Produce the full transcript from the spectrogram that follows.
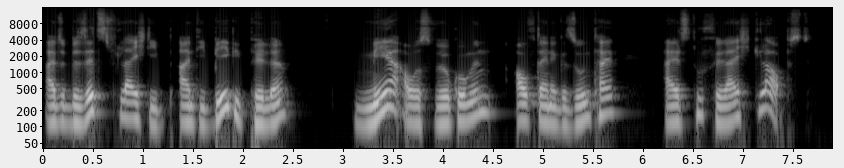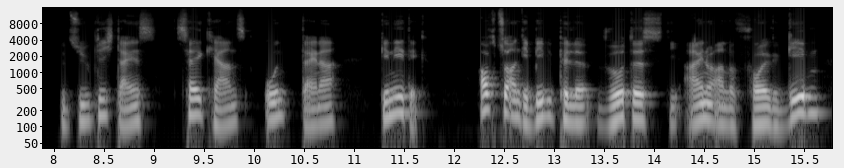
Also besitzt vielleicht die Antibabypille mehr Auswirkungen auf deine Gesundheit, als du vielleicht glaubst, bezüglich deines Zellkerns und deiner Genetik. Auch zur Antibabypille wird es die eine oder andere Folge geben,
